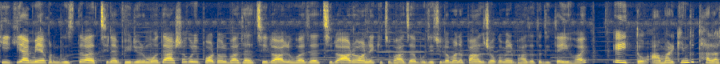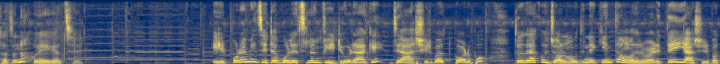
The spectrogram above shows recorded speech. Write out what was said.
কি কি আমি এখন বুঝতে পারছি না ভিডিওর মধ্যে। আশা করি পটল ভাজা ছিল, আলু ভাজা ছিল আরও অনেক কিছু ভাজা বুঝি ছিল মানে পাঁচ রকমের ভাজা তো দিতেই হয়। এই তো, আমার কিন্তু থালা সাজানো হয়ে গেছে। এরপর আমি যেটা বলেছিলাম ভিডিওর আগে যে আশীর্বাদ পর্ব, তো দেখো জন্মদিনে কিন্তু আমাদের বাড়িতে এই আশীর্বাদ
